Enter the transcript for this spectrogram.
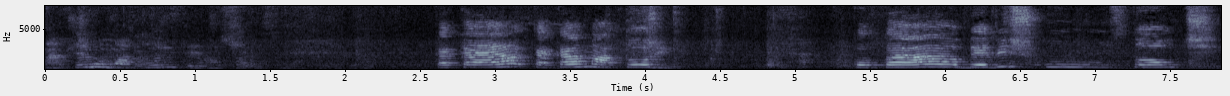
Антено матури те Кака е, кака матори? Кока бебишку столчи?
